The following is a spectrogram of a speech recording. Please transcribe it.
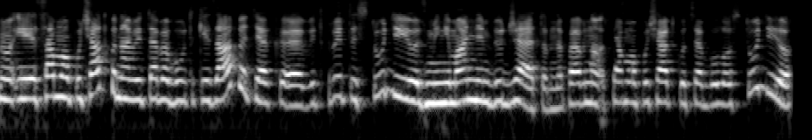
Ну і з самого початку навіть у тебе був такий запит, як е, відкрити студію з мінімальним бюджетом. Напевно, з самого початку це було студію,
